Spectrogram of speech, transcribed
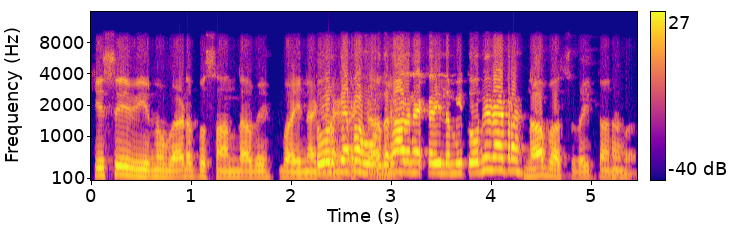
ਕਿਸੇ ਵੀਰ ਨੂੰ ਵੜ ਪਸੰਦ ਆਵੇ ਬਾਈ ਨਾਲ ਤੋਰ ਕੇ ਆਪਾਂ ਹੋਰ। ਦਿਖਾ ਦਿੰਦੇ ਇੱਕ ਵਾਰੀ ਲੰਮੀ ਤੋਰਨੀ ਡਾਕਟਰ? ਨਾ ਬਸ ਬਈ ਧੰਨਵਾਦ।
